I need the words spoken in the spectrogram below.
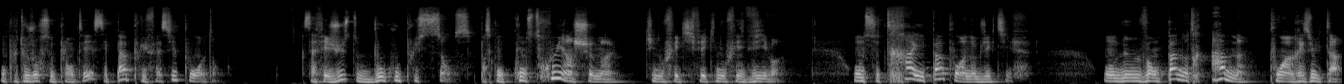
On peut toujours se planter, c'est pas plus facile pour autant ça fait juste beaucoup plus sens. Parce qu'on construit un chemin qui nous fait kiffer, qui nous fait vivre. On ne se trahit pas pour un objectif. On ne vend pas notre âme pour un résultat.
